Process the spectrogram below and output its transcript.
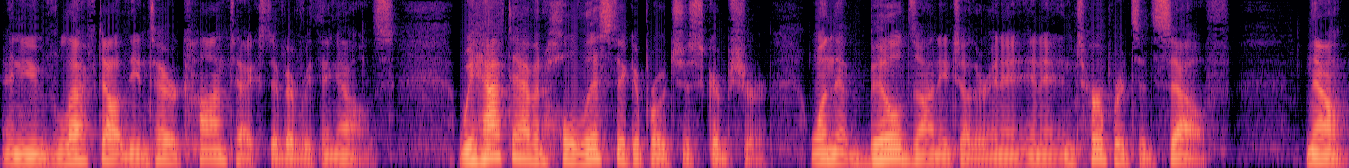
and you've left out the entire context of everything else. We have to have a holistic approach to Scripture, one that builds on each other and it, and it interprets itself. Now,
